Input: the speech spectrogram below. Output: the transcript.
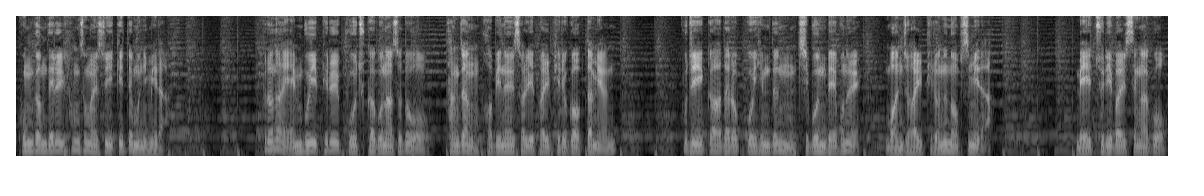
공감대를 형성할 수 있기 때문입니다. 그러나 MVP를 구축하고 나서도 당장 법인을 설립할 필요가 없다면 굳이 까다롭고 힘든 지분 배분을 먼저 할 필요는 없습니다. 매출이 발생하고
